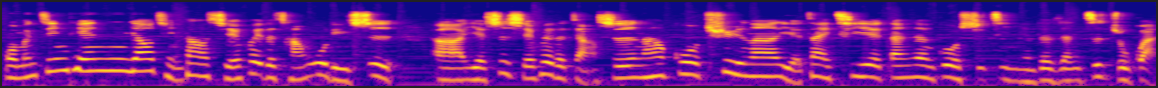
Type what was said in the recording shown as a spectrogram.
我们今天邀请到协会的常务理事，呃，也是协会的讲师，然后过去呢，也在企业担任过十几年的人资主管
